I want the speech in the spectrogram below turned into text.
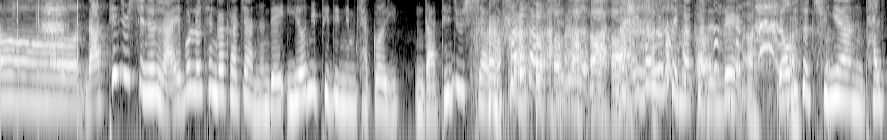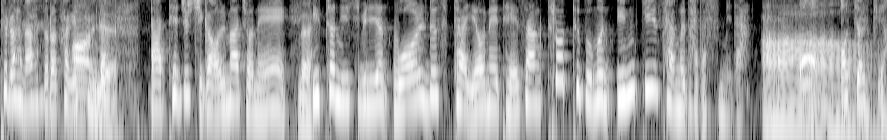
어, 나태주 씨는 라이벌로 생각하지 않는데 이현희 PD님 자꾸 나태주 씨하고 한강 씨를 라이벌로 생각하는데 여기서 중요한 발표를 하나 하도록 하겠습니다. 아, 네. 나태주 씨가 얼마 전에 네. 2021년 월드스타 연예 대상 트로트 부문 인기상을 받았습니다. 아. 어, 어쩔게요.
